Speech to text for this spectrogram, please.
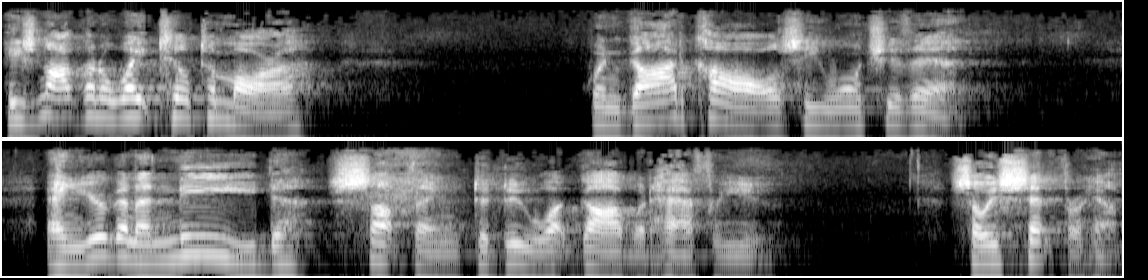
He's not going to wait till tomorrow. When God calls, He wants you then. And you're going to need something to do what God would have for you. So He sent for him.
